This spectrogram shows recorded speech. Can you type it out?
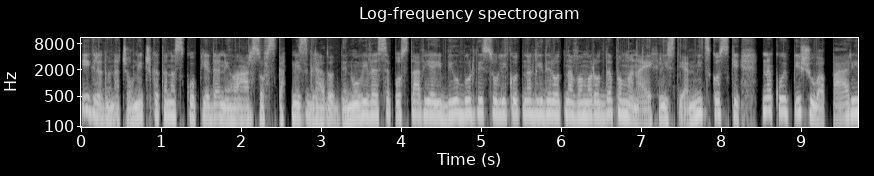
и градоначалничката на Скопје Данила Арсовска. Низ градот Деновиве се поставија и билборди со ликот на лидерот на ВМРО ДПМН е Христијан Мицкоски, на кој пишува пари,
